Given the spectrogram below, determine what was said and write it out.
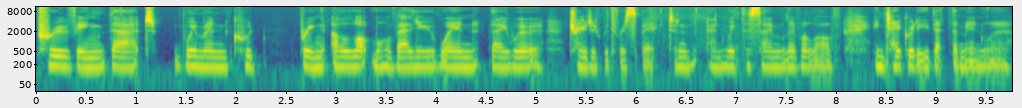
proving that women could bring a lot more value when they were treated with respect and, and with the same level of integrity that the men were.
